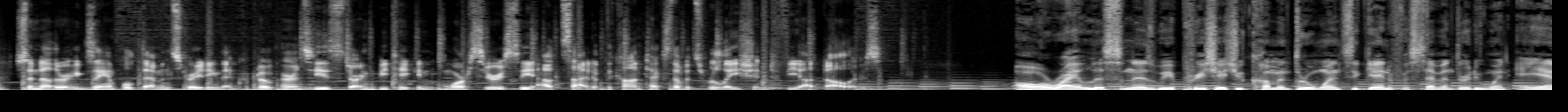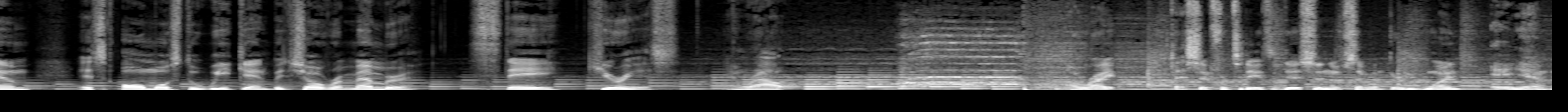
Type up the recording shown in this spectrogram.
just another example demonstrating that cryptocurrency is starting to be taken more seriously outside of the context of its relation to fiat dollars. All right, listeners, we appreciate you coming through once again for 7:31 a.m. It's almost the weekend, but yo, remember, stay curious, and we're out. All right, that's it for today's edition of 7:31 a.m.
